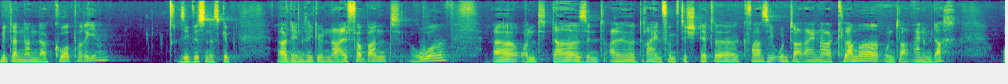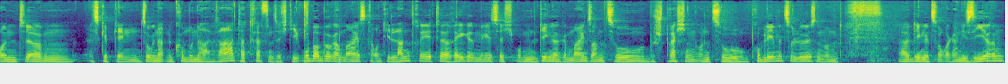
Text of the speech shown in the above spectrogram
miteinander kooperieren. Sie wissen, es gibt äh, den Regionalverband Ruhr. Äh, und da sind alle 53 Städte quasi unter einer Klammer, unter einem Dach. Und ähm, es gibt den sogenannten Kommunalrat, da treffen sich die Oberbürgermeister und die Landräte regelmäßig, um Dinge gemeinsam zu besprechen und zu Probleme zu lösen und äh, Dinge zu organisieren.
